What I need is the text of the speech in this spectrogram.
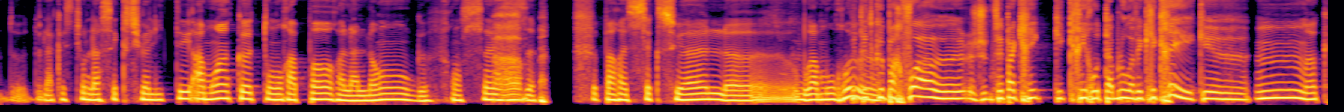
de, de la question de la sexualité, à moins que ton rapport à la langue française te paraisse sexuel euh, ou amoureux. Peut-être que parfois, euh, je ne fais pas qu'écrire au tableau avec les craies, que, Hmm, ok,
